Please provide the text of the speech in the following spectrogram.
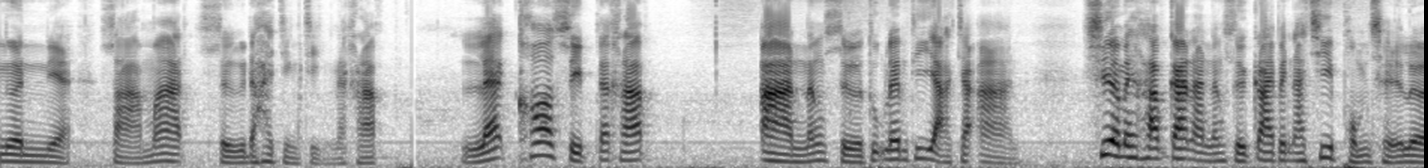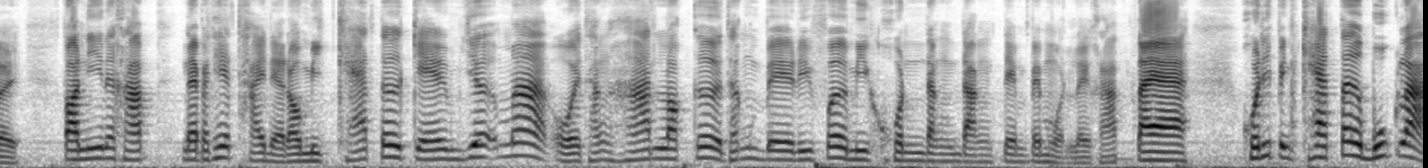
เงินเนี่ยสามารถซื้อได้จริง ๆนะครับ และข้อ 10 นะครับ อ่านหนังสือทุกเล่มที่อยากจะอ่านเชื่อไหมครับ การอ่านหนังสือกลายเป็นอาชีพผมเฉยเลย ตอนนี้นะครับ ในประเทศไทยเนี่ยเรามีแคสเตอร์เกมเยอะมาก โอ้ยทั้งฮาร์ดล็อกเกอร์ทั้งเบริเฟอร์มีคนดังๆ เต็มไปหมดเลยครับ แต่คนที่เป็นแคสเตอร์บุ๊กล่ะ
